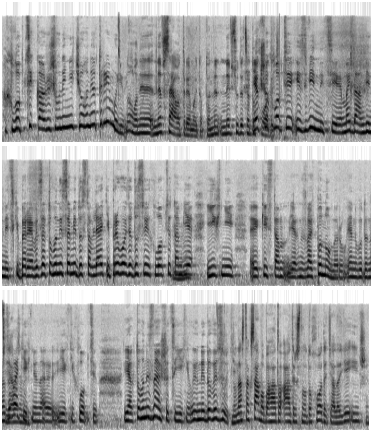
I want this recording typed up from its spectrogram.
Хлопці кажуть, що вони нічого не отримують. Ну вони не все отримують, тобто не, не всюди це доходить. Якщо хлопці із Вінниці, Майдан Вінницький бере, везе, то вони самі доставляють і привозять до своїх хлопців. Там є їхні е, якісь там, як називають, по номеру. Я не буду називати їхню, їхніх хлопців. Як, то вони знають, що це їхні, вони довезуть. Ну, в нас так само багато адресного доходить, але є інші.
